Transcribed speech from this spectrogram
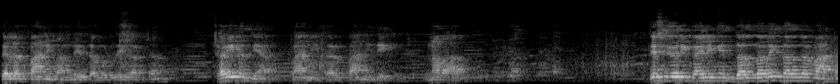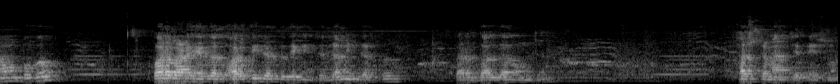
त्यसलाई पानी भन्दै दगुर्दै गर्छ। छैन त्यहाँ पानी तर पानी देखिन्छ नभाग त्यसै गरी कहिलेकाहीँ दलदलै दलदल बाटामा पुग्यो। परबाट हेर्दा धरती जस्तो देखिन्छ जमिन जस्तो तर दलदल हुन्छ। फर्स्ट मान्छे त्यसमा।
